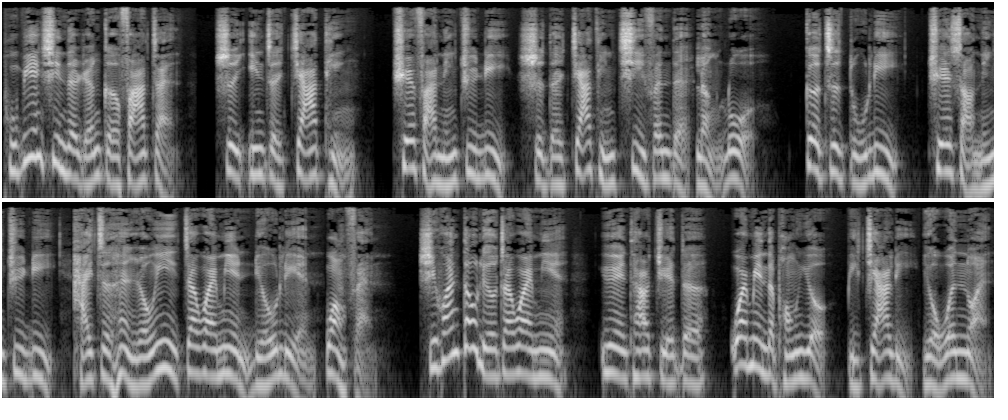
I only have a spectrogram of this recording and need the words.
普遍性的人格发展是因着家庭缺乏凝聚力，使得家庭气氛的冷落，各自独立。缺少凝聚力，孩子很容易在外面流连忘返，喜欢逗留在外面，因为他觉得外面的朋友比家里有温暖。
